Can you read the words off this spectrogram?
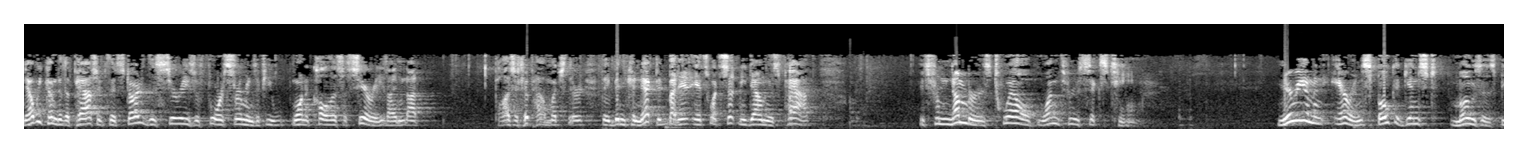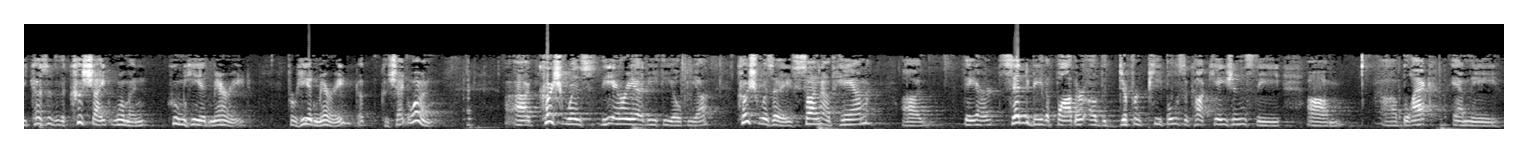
Now we come to the passage that started this series of four sermons. If you want to call this a series, I'm not positive how much they've been connected, but it, it's what set me down this path. It's from Numbers 12, 1 through 16. Miriam and Aaron spoke against Moses because of the Cushite woman whom he had married, for he had married a Cushite woman. Uh, Cush was the area of Ethiopia. Cush was a son of Ham. Uh, they are said to be the father of the different peoples, the Caucasians, the um, uh, black, and the.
